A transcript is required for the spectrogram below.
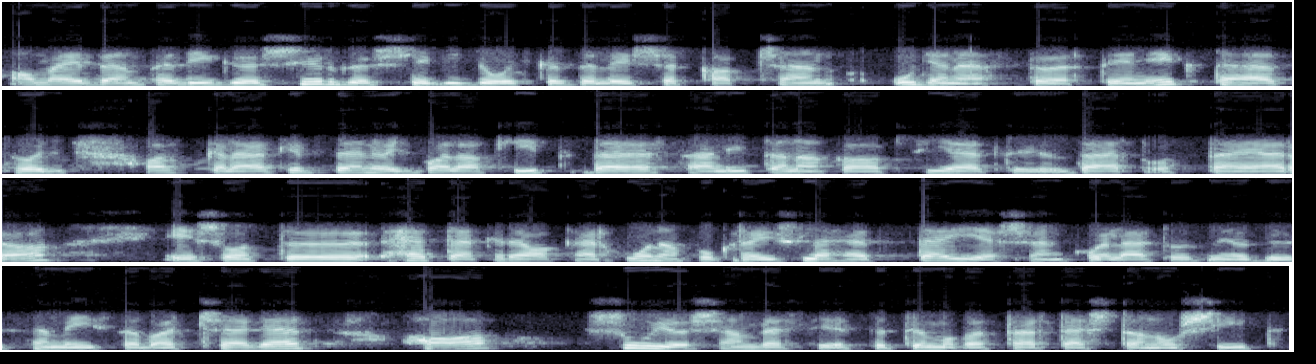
amelyben pedig sürgősségi gyógykezelések kapcsán ugyanezt történik, tehát hogy azt kell elképzelni, hogy valakit beszállítanak a pszichiátria zárt osztályára, és ott hetekre, akár hónapokra is lehet teljesen korlátozni az ő személyi szabadságát, ha súlyosan veszélyeztető magatartást tanúsít.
